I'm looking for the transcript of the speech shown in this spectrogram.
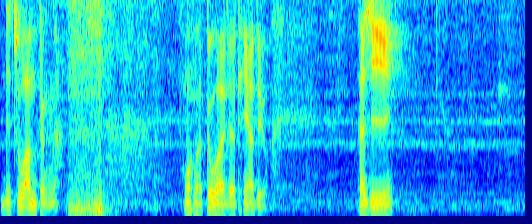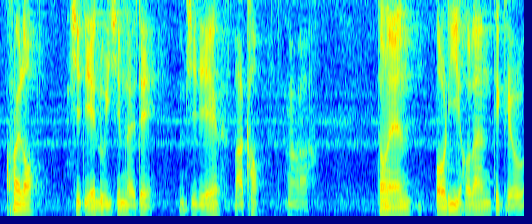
咧煮暗顿啦，我嘛拄好就听到。但是快乐是伫内心内底，毋是伫外口啊。当然，玻璃互咱得到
